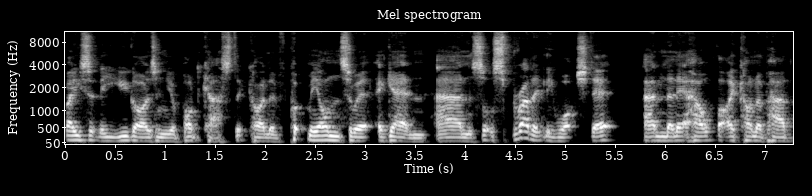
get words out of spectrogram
basically you guys and your podcast that kind of put me onto it again and sort of sporadically watched it and then it helped that I kind of had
